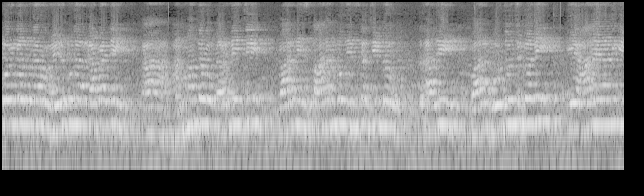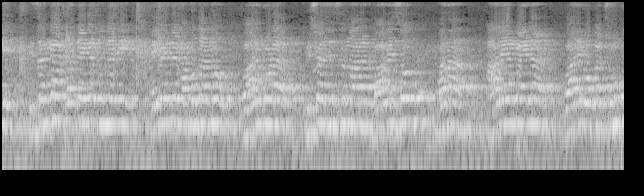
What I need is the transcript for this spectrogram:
కోరికలు ఉన్నారో వేడుకున్నారు కాబట్టి ఆ హనుమంతుడు కరుణించి వారిని స్థానంకు తీసుకొచ్చిండు. అది వారు గుర్తుంచుకొని ఈ ఆలయానికి నిజంగా ప్రత్యేకత ఉందని ఏవైతే నమ్ముతానో. వారు కూడా విశ్వసిస్తున్నారని భావిస్తూ మన ఆలయం పైన వారి ఒక చూపు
